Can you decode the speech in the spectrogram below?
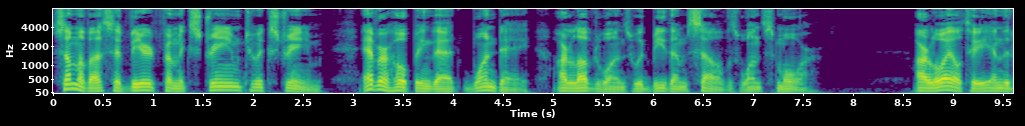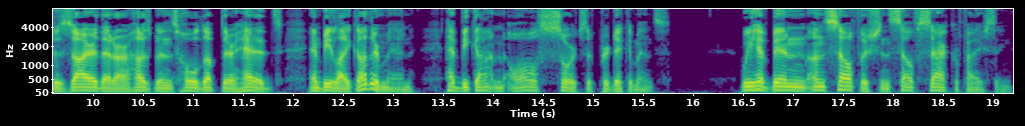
some of us have veered from extreme to extreme, ever hoping that one day our loved ones would be themselves once more. Our loyalty and the desire that our husbands hold up their heads and be like other men have begotten all sorts of predicaments. We have been unselfish and self sacrificing.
